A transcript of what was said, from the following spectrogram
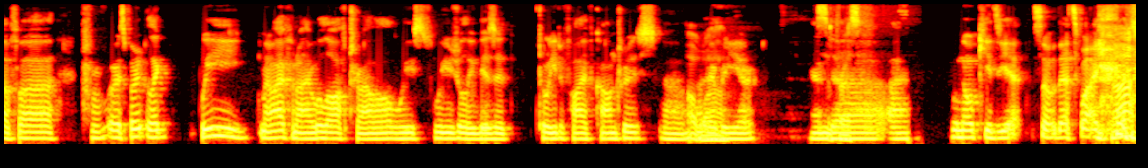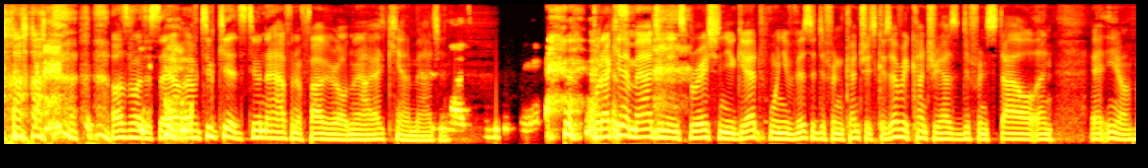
Of uh, for, like we, my wife and I, we love travel. We we usually visit three to five countries uh, oh, wow. every year, and uh, uh, no kids yet, so that's why. I was about to say I have two kids, two and a half and a five year old. Now I can't imagine. but I can imagine the inspiration you get when you visit different countries because every country has a different style, and uh, you know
